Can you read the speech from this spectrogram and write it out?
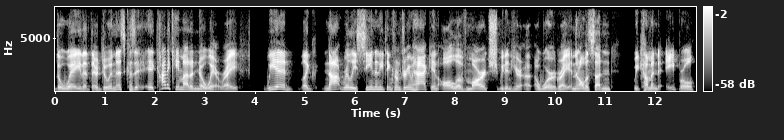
the way that they're doing this because it, it kind of came out of nowhere, right? We had like not really seen anything from DreamHack in all of March. We didn't hear a, a word, right? And then all of a sudden, we come into April,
